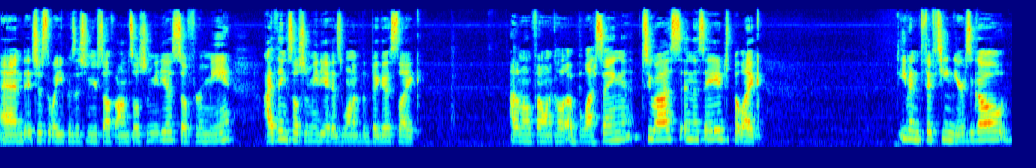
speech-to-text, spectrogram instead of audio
And it's just the way you position yourself on social media. So for me, I think social media is one of the biggest like I don't know if I want to call it a blessing to us in this age, but like even 15 years ago,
